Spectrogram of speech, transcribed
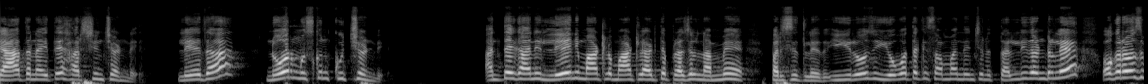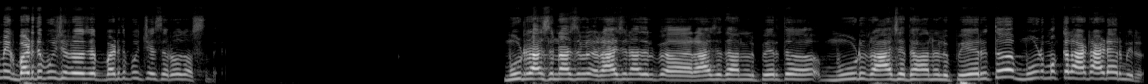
చేతనైతే హర్షించండి. లేదా నోరు మూసుకొని కూర్చోండి. అంతేగాని లేని మాటలు మాట్లాడితే ప్రజలు నమ్మే పరిస్థితి లేదు. ఈ రోజు యువతకి సంబంధించిన తల్లిదండ్రులే ఒకరోజు మీకు బడిత పూజ రోజు బడిత పూజ చేసే రోజు వస్తుంది. మూడు రాజనాజులు రాజనాథుల రాజధానుల పేరుతో మూడు రాజధానుల పేరుతో మూడు మొక్కలు ఆట ఆడారు మీరు.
